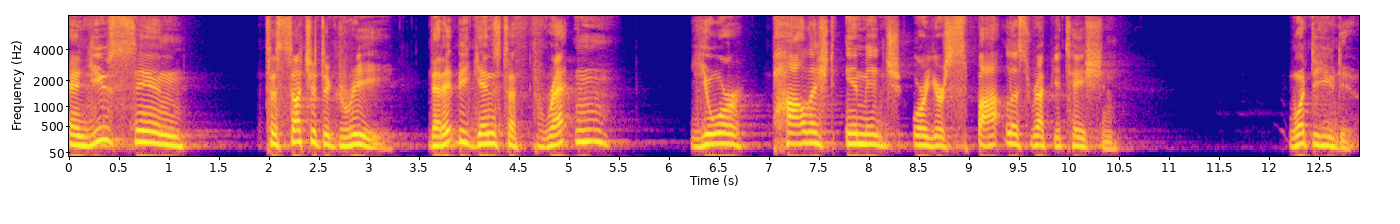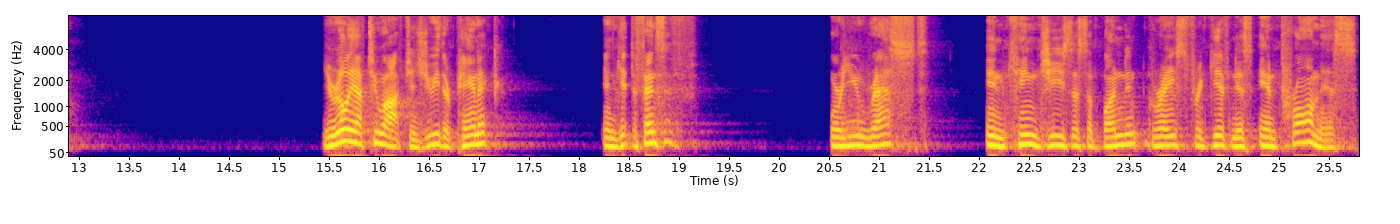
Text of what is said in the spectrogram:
and you sin to such a degree that it begins to threaten your polished image or your spotless reputation, what do you do? You really have two options. You either panic and get defensive, or you rest in King Jesus' abundant grace, forgiveness, and promise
